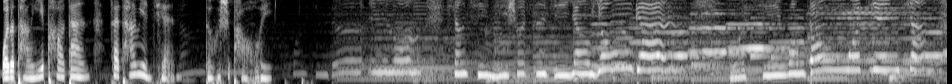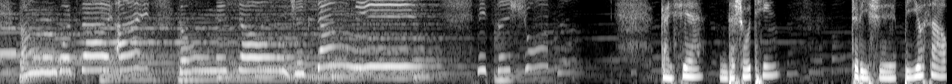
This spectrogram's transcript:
我的糖衣炮弹在她面前都是炮灰。想起你说自己要勇敢，我希望当我坚强，当我再爱，都能笑着想你。你曾说的。感谢。你的收听，这里是 Be Yourself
